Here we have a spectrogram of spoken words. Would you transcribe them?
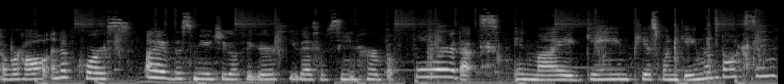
overhaul. And of course, I have this Mew Ichigo figure. You guys have seen her before. That's in my game, PS1 game unboxing.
